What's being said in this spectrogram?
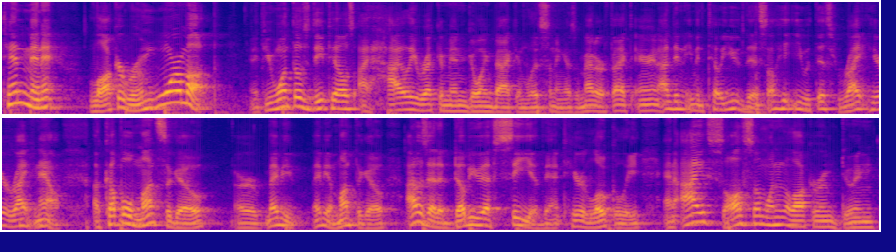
10 minute locker room warm up. And if you want those details, I highly recommend going back and listening. As a matter of fact, Aaron, I didn't even tell you this. I'll hit you with this right here, right now. A couple months ago, or maybe maybe a month ago, I was at a WFC event here locally, and I saw someone in the locker room doing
